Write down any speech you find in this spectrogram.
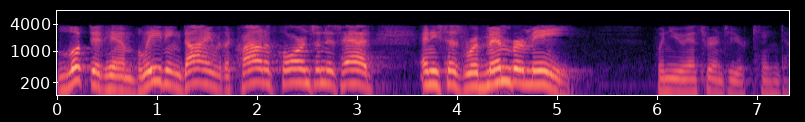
looked at him, bleeding, dying with a crown of thorns in his head, and he says, remember me when you enter into your kingdom.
